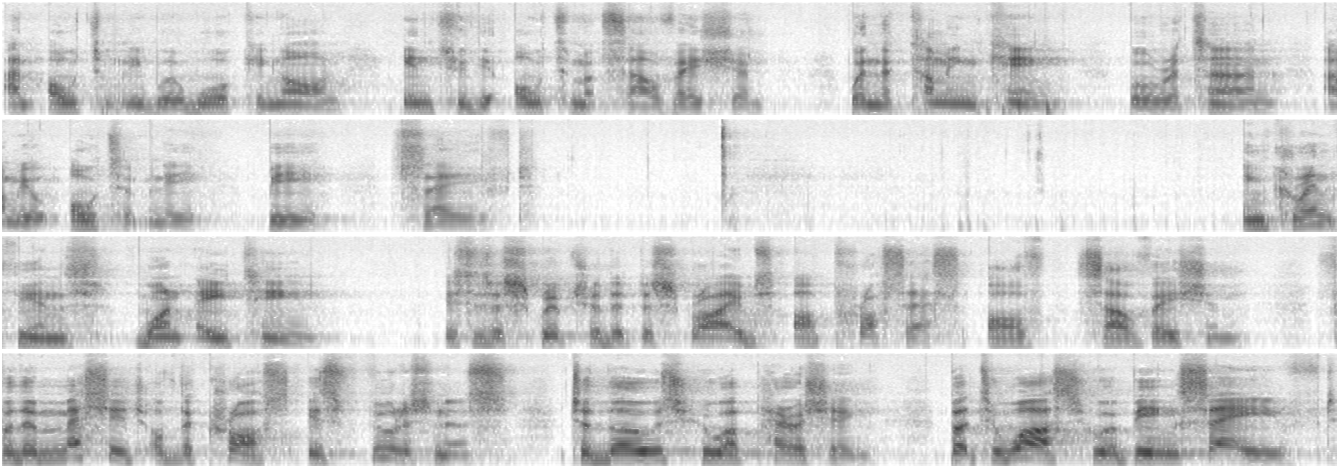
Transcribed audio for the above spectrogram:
and ultimately we're walking on into the ultimate salvation when the coming King will return and we'll ultimately be saved. In Corinthians 1:18, this is a scripture that describes our process of salvation. For the message of the cross is foolishness to those who are perishing, but to us who are being saved,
